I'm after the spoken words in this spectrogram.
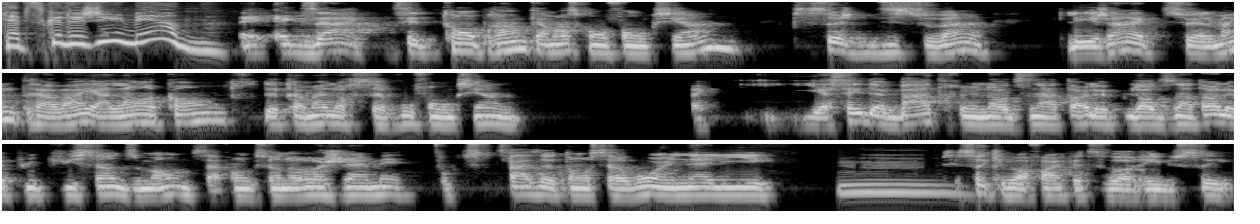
La psychologie humaine. E, exact. C'est de comprendre comment est-ce qu'on fonctionne. Puis ça, je dis souvent, les gens actuellement, ils travaillent à l'encontre de comment leur cerveau fonctionne. ils essayent de battre un ordinateur, l'ordinateur le, plus puissant du monde. Ça fonctionnera jamais. Il faut que tu te fasses de ton cerveau un allié. Hmm. C'est ça qui va faire que tu vas réussir.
